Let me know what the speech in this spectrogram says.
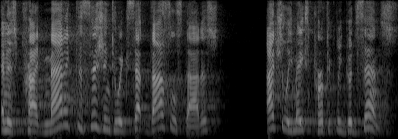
and his pragmatic decision to accept vassal status actually makes perfectly good sense.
